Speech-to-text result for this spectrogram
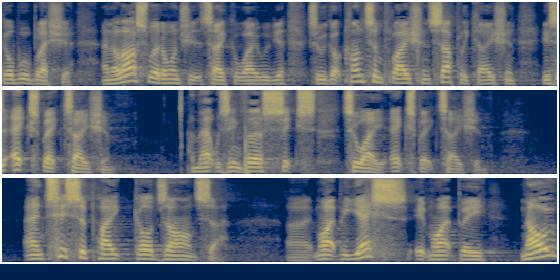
God will bless you. And the last word I want you to take away with you so we've got contemplation, supplication, is expectation. And that was in verse 6 to 8 expectation. Anticipate God's answer. Uh, it might be yes, it might be no,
